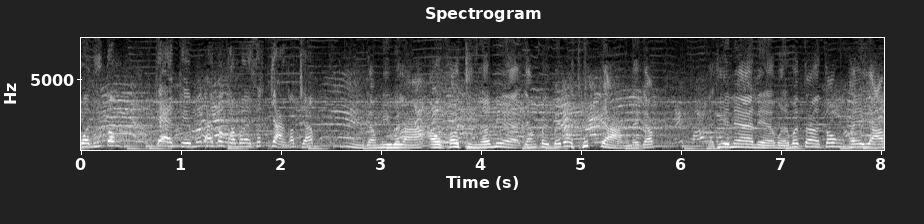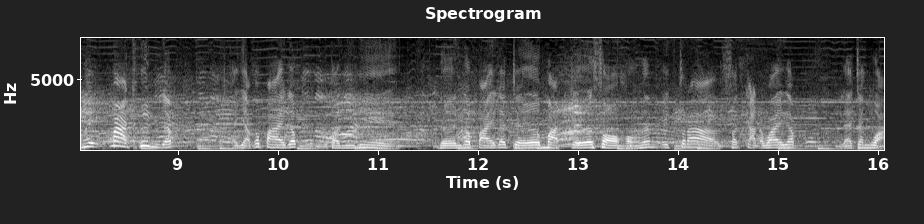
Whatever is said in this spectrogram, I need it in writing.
วันนี้ต้องแก้เกมไม่ได้ต้องทำอะไรสักอย่างครับแชมป์อืมยังมีเวลาเอาเข้าจริงแล้วเนี่ยยังเป็นไปได้ทุกอย่างนะครับ แต่ที่แน่เนี่ยเหมือนว่าต้องพยายามให้มากขึ้นครับขยับเข้าไปครับโอ้โหตอนนี้นี่ เดินเข้าไปก็เจอหมัดเจอศอกของท่านเอ็กซ์ตร้าสกัดเอาไว้ครับ และจังหวะ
